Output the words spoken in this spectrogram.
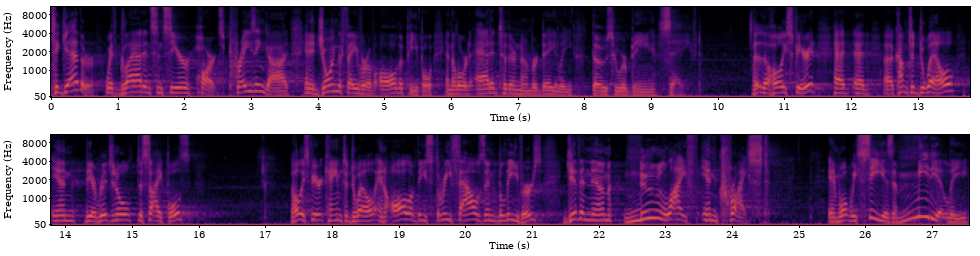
together with glad and sincere hearts, praising God and enjoying the favor of all the people. And the Lord added to their number daily those who were being saved. The Holy Spirit had, had uh, come to dwell in the original disciples. The Holy Spirit came to dwell in all of these 3,000 believers, giving them new life in Christ. And what we see is immediately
